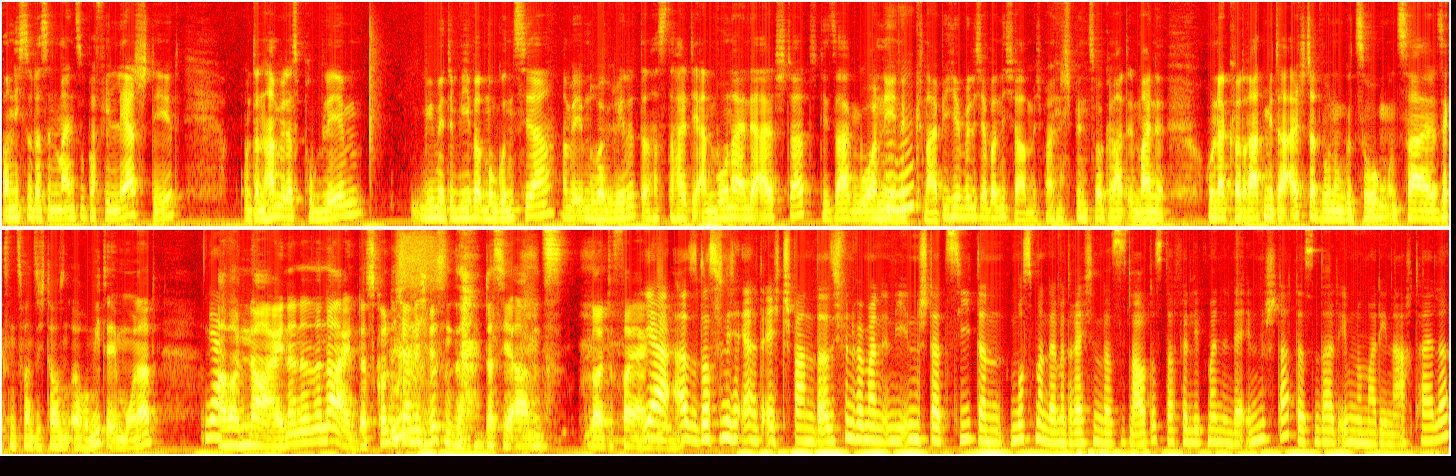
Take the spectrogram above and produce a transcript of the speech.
auch nicht so, dass in Mainz super viel leer steht und dann haben wir das Problem, wie mit dem Viva Moguntia, haben wir eben drüber geredet, dann hast du halt die Anwohner in der Altstadt, die sagen, boah, nee, mhm. eine Kneipe hier will ich aber nicht haben. Ich meine, ich bin zwar gerade in meine 100 Quadratmeter Altstadtwohnung gezogen und zahle 26.000 Euro Miete im Monat, ja. Aber nein, nein, nein, nein, nein. Das konnte ich ja nicht wissen, dass hier abends Leute feiern ja, gehen. Ja, also das finde ich halt echt spannend. Also ich finde, wenn man in die Innenstadt zieht, dann muss man damit rechnen, dass es laut ist. Dafür lebt man in der Innenstadt. Das sind halt eben nun mal die Nachteile.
